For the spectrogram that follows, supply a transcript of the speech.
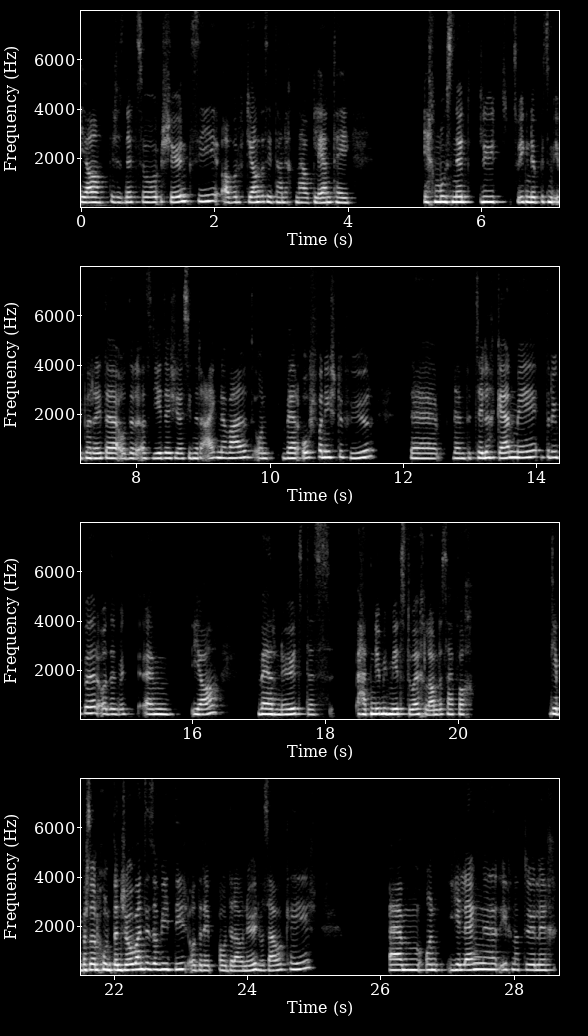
ja, das ist nicht so schön gewesen, aber auf der anderen Seite habe ich dann auch gelernt, hey, ich muss nicht die Leute zu irgendetwas überreden oder also jeder ist ja in seiner eigenen Welt und wer offen ist dafür, der, dann erzähle ich gerne mehr darüber oder mit, ähm, ja, wer nicht, das hat nichts mit mir zu tun. Ich lande das einfach, die Person kommt dann schon, wenn sie so weit ist, oder, oder auch nicht, was auch okay ist. Ähm, und je länger ich natürlich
